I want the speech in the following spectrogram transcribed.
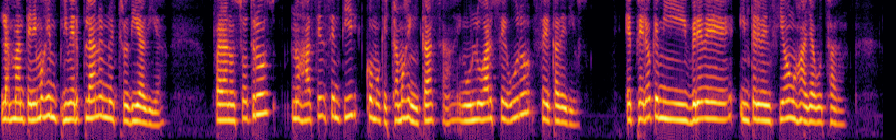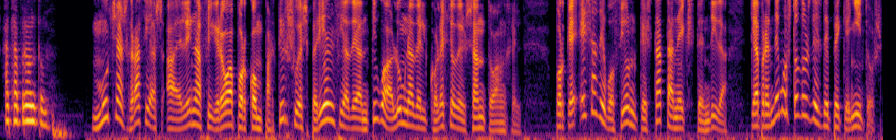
las mantenemos en primer plano en nuestro día a día. Para nosotros nos hacen sentir como que estamos en casa, en un lugar seguro cerca de Dios. Espero que mi breve intervención os haya gustado. Hasta pronto. Muchas gracias a Elena Figueroa por compartir su experiencia de antigua alumna del Colegio del Santo Ángel, porque esa devoción que está tan extendida, que aprendemos todos desde pequeñitos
